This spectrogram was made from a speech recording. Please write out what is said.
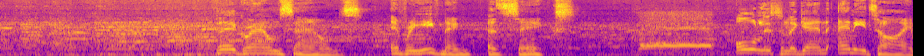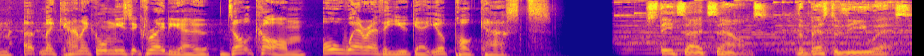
Fairground Sounds, every evening at 6. Or listen again anytime at mechanicalmusicradio.com or wherever you get your podcasts. Stateside Sounds, the best of the U.S.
